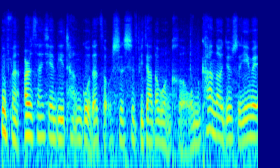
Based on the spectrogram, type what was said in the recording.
部分二三线地产股的走势是比较的吻合。我们看到，就是因为，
